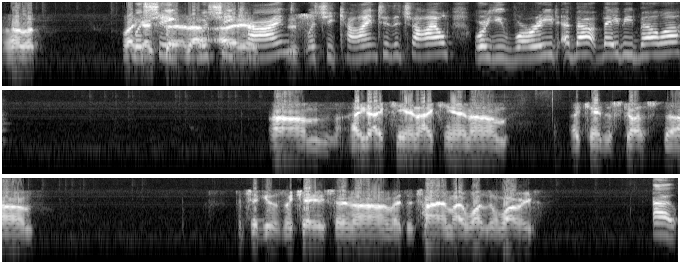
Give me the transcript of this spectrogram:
uh, like was I she said, I- was she I, uh, kind? this- Was she kind to the child? Were you worried about baby Bella? Um, I, I can't, I can't, um, I can't discuss um, particulars of the case, and um, at the time I wasn't worried. Oh,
